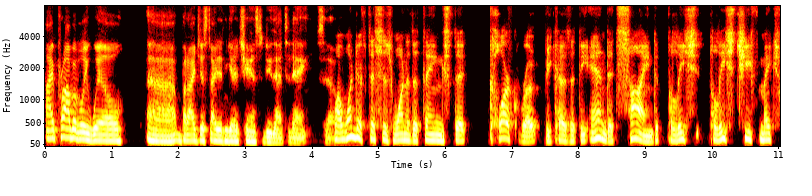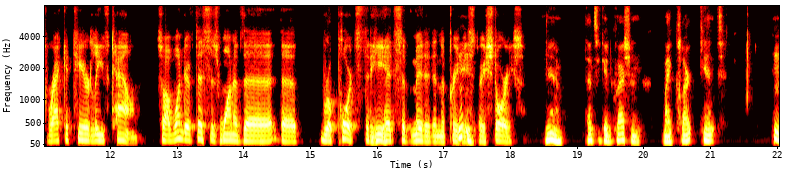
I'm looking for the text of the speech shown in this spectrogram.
I probably will, uh, but I just I didn't get a chance to do that today. So well, I wonder if this is one of the things that Clark wrote because at the end it's signed police police chief makes racketeer leave town. So I wonder if this is one of the the reports that he had submitted in the previous mm. three stories. Yeah, that's a good question. By Clark Kent. Hmm.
